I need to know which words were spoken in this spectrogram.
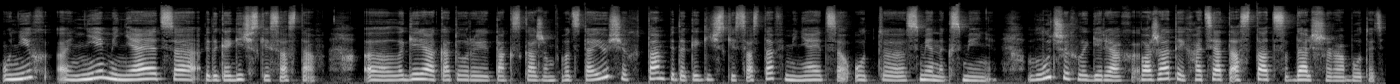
у них э, не меняется педагогический состав. Э, лагеря, которые, так скажем, в отстающих, там педагогический состав меняется от э, смены к смене. В лучших лагерях вожатые хотят остаться дальше работать.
